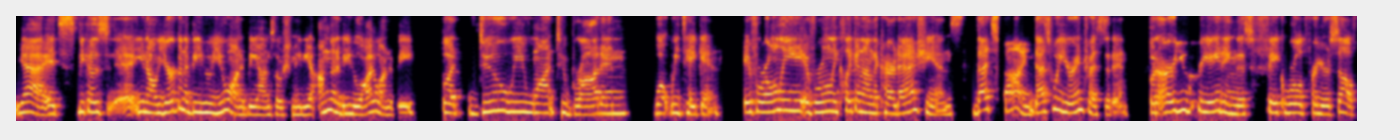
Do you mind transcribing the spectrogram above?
Yeah, it's because eh, you know you're going to be who you want to be on social media. I'm going to be who I want to be. But do we want to broaden what we take in? If we're only if we're only clicking on the Kardashians, that's fine. That's what you're interested in. But are you creating this fake world for yourself?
